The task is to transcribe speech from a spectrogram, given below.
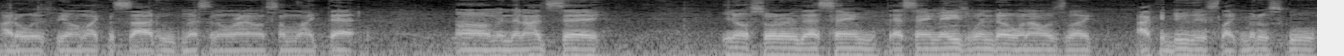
I'd always be on like the side hoop messing around, something like that. Um, and then I'd say, you know, sort of that same that same age window when I was like, I could do this, like middle school,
